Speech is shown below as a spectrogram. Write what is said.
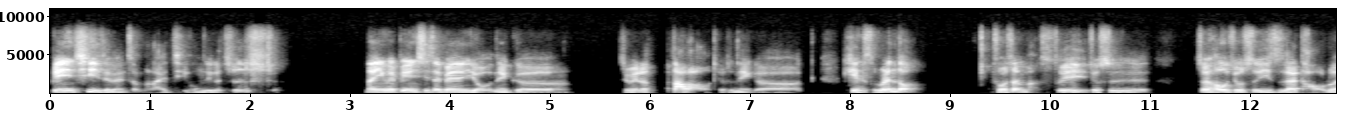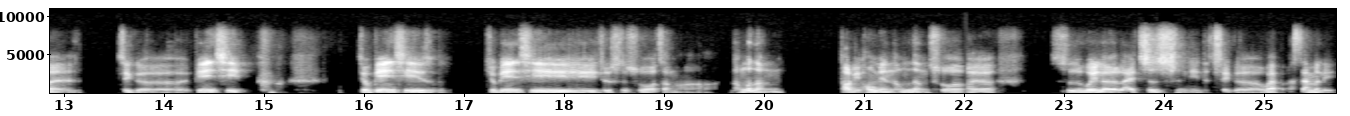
编译器这边怎么来提供这个支持，那因为编译器这边有那个。这边的大佬就是那个 Keith Randall 作证嘛，所以就是最后就是一直在讨论这个编译器，就编译器就编译器就是说怎么能不能到底后面能不能说是为了来支持你的这个 Web Assembly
